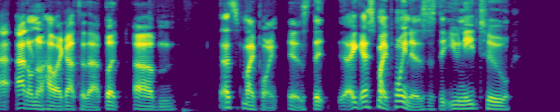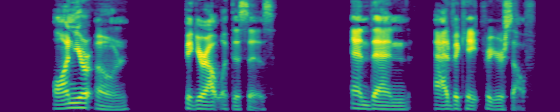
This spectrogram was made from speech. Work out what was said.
I, don't know how I got to that, but um, that's my point. Is that I guess my point is is that you need to, on your own, figure out what this is, and then advocate for yourself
